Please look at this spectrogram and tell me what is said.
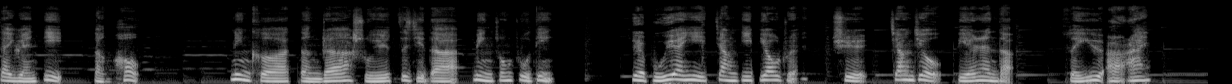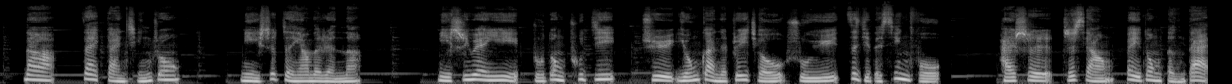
在原地等候，宁可等着属于自己的命中注定，也不愿意降低标准去将就别人的随遇而安。那在感情中，你是怎样的人呢？你是愿意主动出击？去勇敢的追求属于自己的幸福，还是只想被动等待，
